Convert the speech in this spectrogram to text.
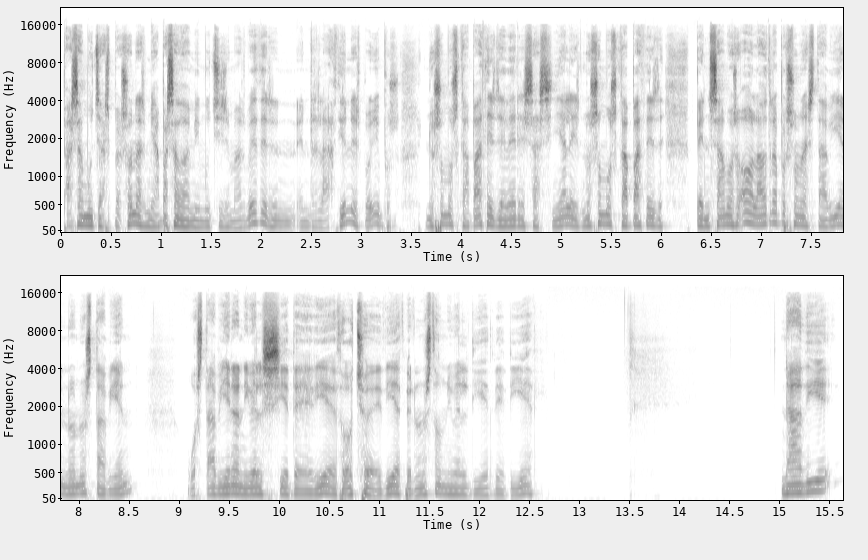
pasa a muchas personas, me ha pasado a mí muchísimas veces en, relaciones, pues, pues no somos capaces de ver esas señales, no somos capaces de, pensamos, oh, la otra persona está bien, no, no está bien, o está bien a nivel 7 de 10, 8 de 10, pero no está a un nivel 10 de 10. Nadie,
